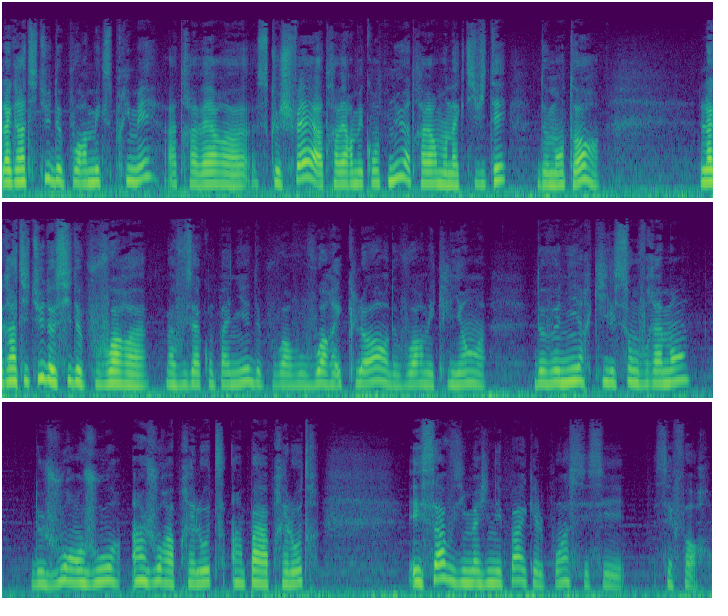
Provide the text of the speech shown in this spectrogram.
La gratitude de pouvoir m'exprimer à travers euh, ce que je fais, à travers mes contenus, à travers mon activité de mentor. La gratitude aussi de pouvoir euh, bah, vous accompagner, de pouvoir vous voir éclore, de voir mes clients euh, devenir qui ils sont vraiment, de jour en jour, un jour après l'autre, un pas après l'autre. Et ça, vous imaginez pas à quel point c'est fort.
